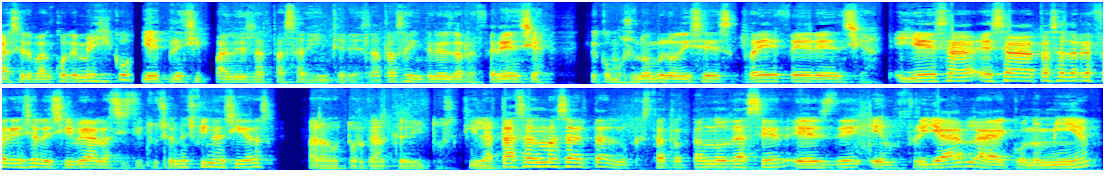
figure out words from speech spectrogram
hace el Banco de México y el principal es la tasa de interés, la tasa de interés de referencia, que como su nombre lo dice es referencia. Y esa, esa tasa de referencia le sirve a las instituciones financieras para otorgar créditos. Si la tasa es más alta, lo que está tratando de hacer es de enfriar la economía.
